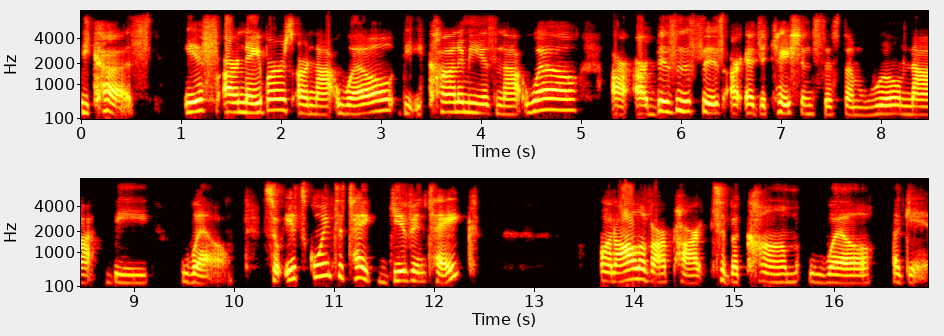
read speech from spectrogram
Because if our neighbors are not well, the economy is not well, our, our businesses, our education system will not be well. So it's going to take give and take on all of our part to become well again.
